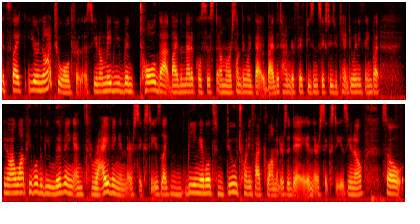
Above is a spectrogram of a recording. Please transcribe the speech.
it's like you're not too old for this. You know maybe you've been told that by the medical system or something like that by the time you're 50s and 60s you can't do anything. But you know, I want people to be living and thriving in their 60s, like being able to do 25 kilometers a day in their 60s, you know? So,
